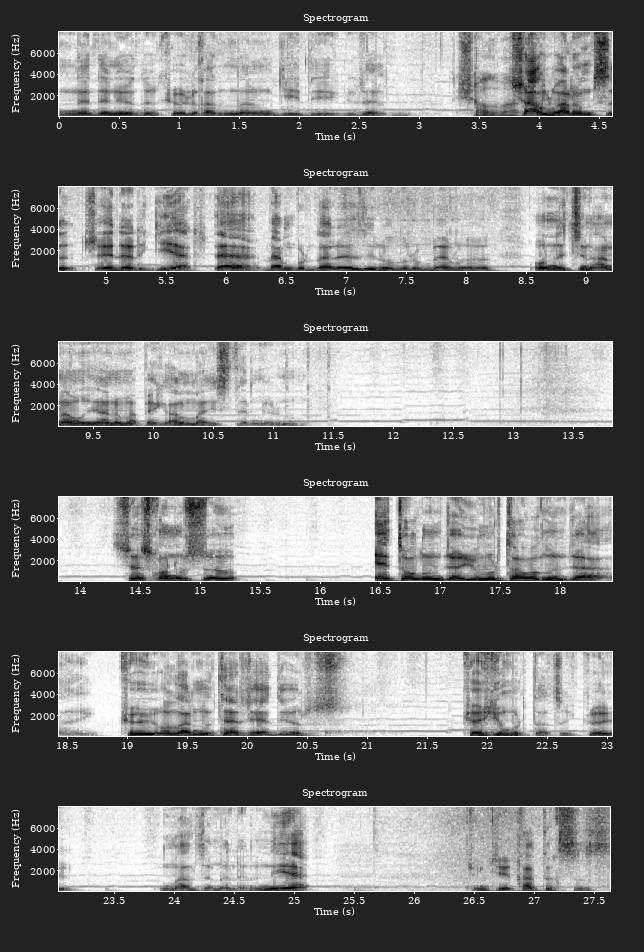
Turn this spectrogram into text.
ne deniyordu köylü kadınların giydiği güzel Şalvar. şalvarımsı şeyleri giyer. E, ben burada rezil olurum. Ben onun için anamı yanıma pek almayı istemiyorum. Söz konusu et olunca, yumurta olunca köy olanını tercih ediyoruz. Köy yumurtası, köy malzemeleri. Niye? Çünkü katıksız,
